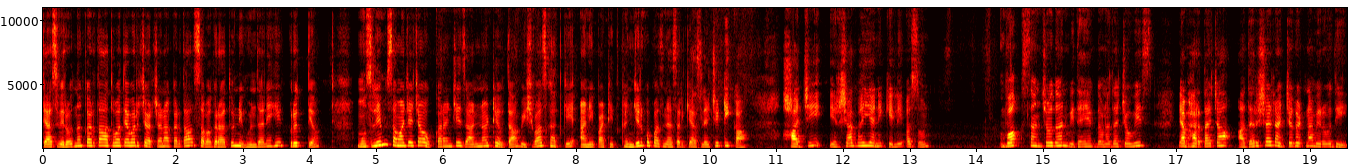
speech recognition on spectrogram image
त्यास विरोध न करता अथवा त्यावर चर्चा न करता सभागृहातून निघून जाणे हे कृत्य. मुस्लिम समाजाच्या उपकारांची जाण न ठेवता विश्वासघातकी आणि पाठीत खंजीर खुपसण्यासारखी असल्याची टीका हाजी इर्शादभाई यांनी केली असून वक्फ संशोधन विधेयक दोन हजार चोवीस या भारताच्या आदर्श राज्यघटनाविरोधी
